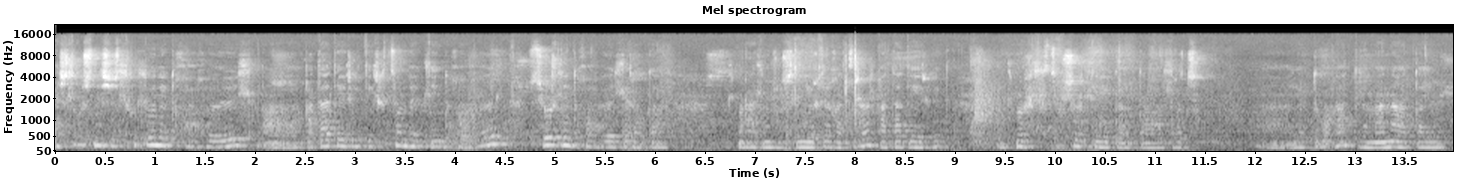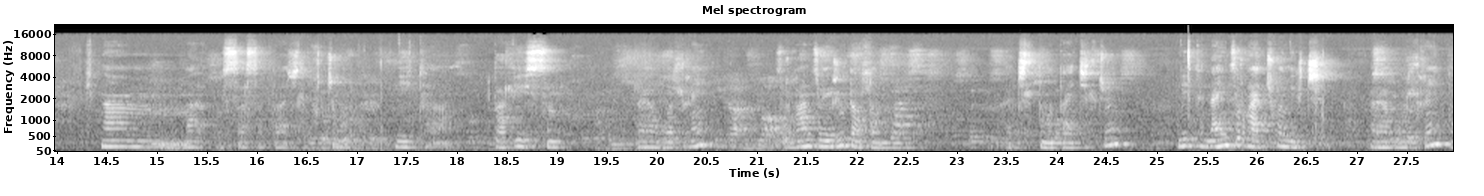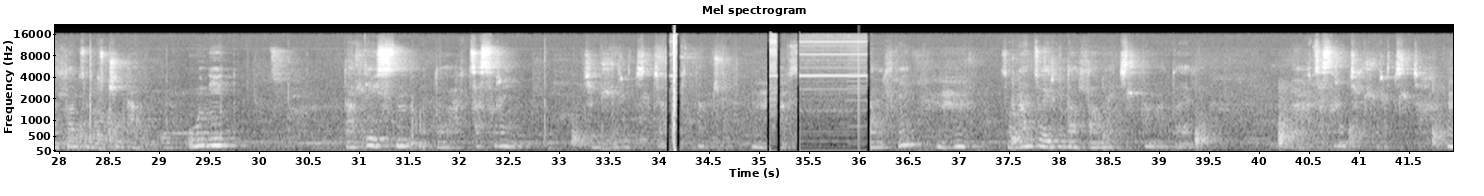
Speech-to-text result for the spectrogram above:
ажил хүчний шийдэл хөдөлгөөний тухай хууль, гадаадын иргэд эрх зүйн байдлын тухай хууль, зөвшөөрлийн тухай хуулиар одоо улмар халамж үйлчлэгийн ерхий газраар гадаадын иргэд улмар зөвшөөрлийг одоо олгож явдаг байгаа. Тэгээ манай одоо энэ Вьетнам улсаас одоо ажил хүчин нийт 79 байгууллагын 697 ажилтан одоо ажиллаж байна. Нийт 86 аж ахуйн нэгж байгууллагын 745. Үүний 79 нь одоо авц засварын чиглэлээр ажиллаж байгаа хамж байгууллагын 697 ажилтан одоо яг авц засварын чиглэлээр ажиллаж байгаа.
